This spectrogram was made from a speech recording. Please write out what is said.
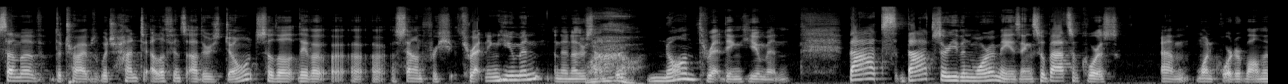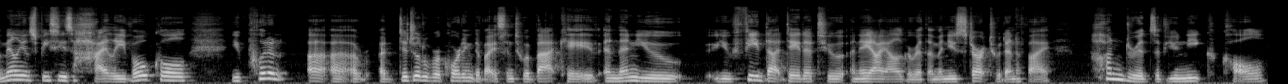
some of the tribes which hunt elephants, others don't. So they have a, a, a, sound for threatening human and another sound for non-threatening human. Bats, bats are even more amazing. So bats, of course, um, one quarter of all mammalian species, highly vocal. You put an, a, a, digital recording device into a bat cave, and then you you feed that data to an AI algorithm, and you start to identify hundreds of unique call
